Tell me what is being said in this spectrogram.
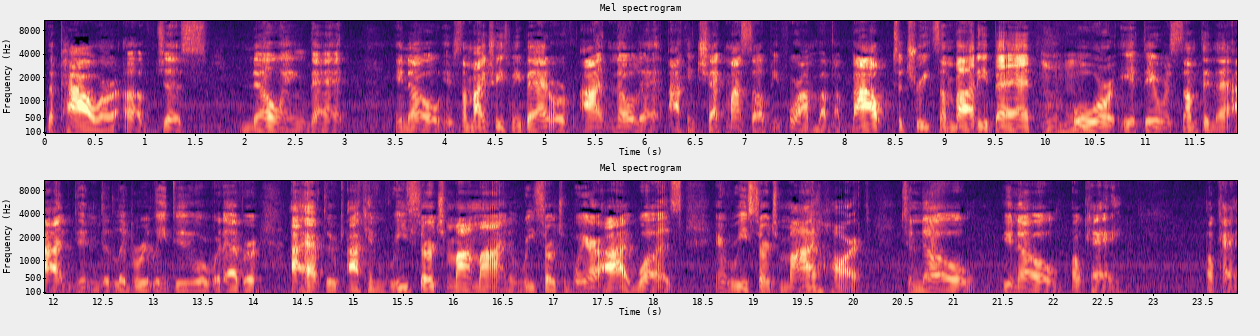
the power of just knowing that you know if somebody treats me bad or if i know that i can check myself before i'm, I'm about to treat somebody bad Mhm. or if there was something that i didn't deliberately do or whatever i have to i can research my mind and research where i was and research my heart to know you know okay okay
